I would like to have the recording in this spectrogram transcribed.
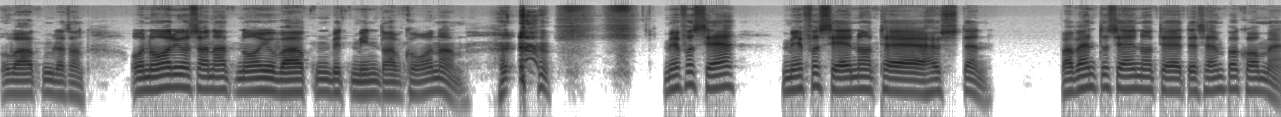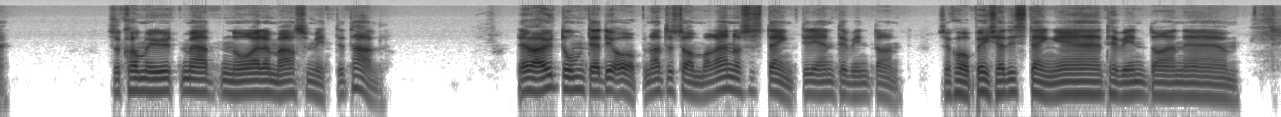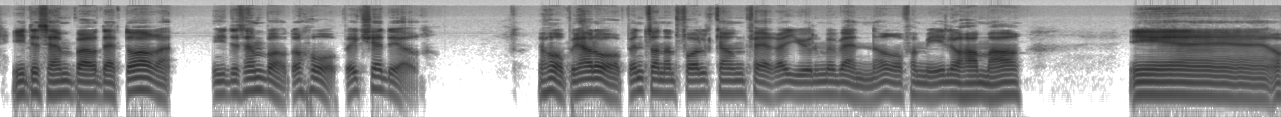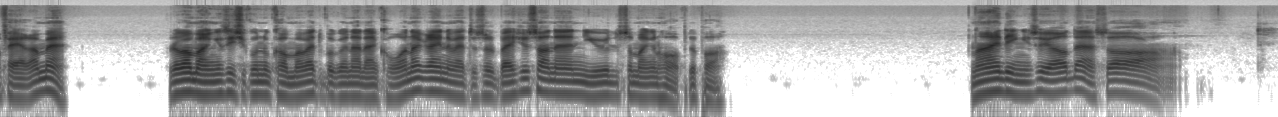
Og verden blir sånn. Og nå er det jo sånn at nå er jo verden blitt mindre av koronaen. vi får se. Vi får se nå til høsten. Bare vent og se nå til desember kommer. Så kommer de ut med at nå er det mer smittetall. Det var jo dumt det de åpna til sommeren, og så stengte de igjen til vinteren. Så jeg håper ikke at de stenger til vinteren eh, i desember dette året. I desember. Da håper jeg ikke de gjør. Jeg håper de har det åpent, sånn at folk kan feire jul med venner og familie og ha mer i, å feire med. For det var mange som ikke kunne komme vet du, pga. den koronagreiene, vet du, så det ble ikke sånn en jul som mange håpte på. Nei, det er ingen som gjør det, så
